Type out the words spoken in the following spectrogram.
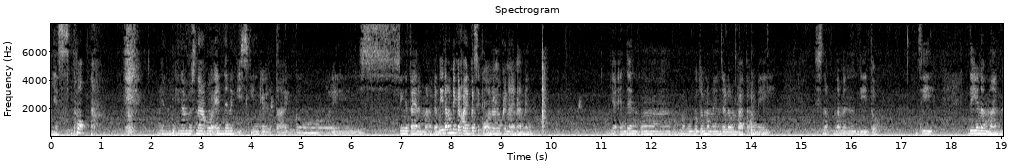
Yes po. Ayan, kinamos na ako and then nag-skincare na tayo, guys. Tingnan tayo ng maaga. Hindi na kami kakain kasi kung ano nung kinain namin. Yeah, and then kung magugutom naman yung dalawang bata, may snack naman dito. Si, di naman.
